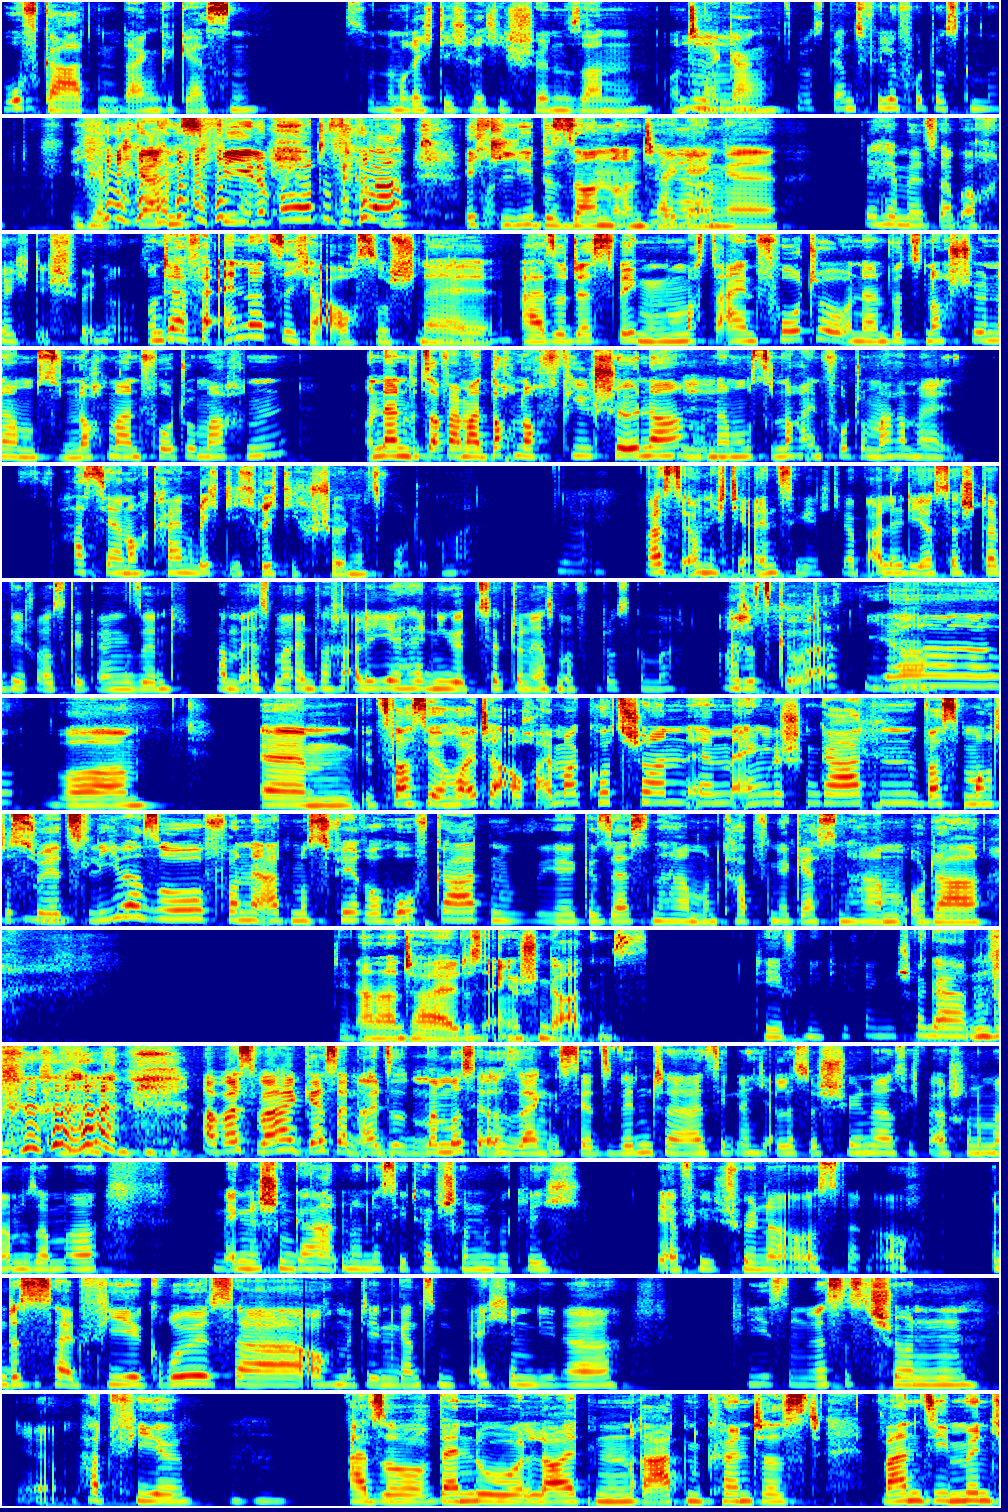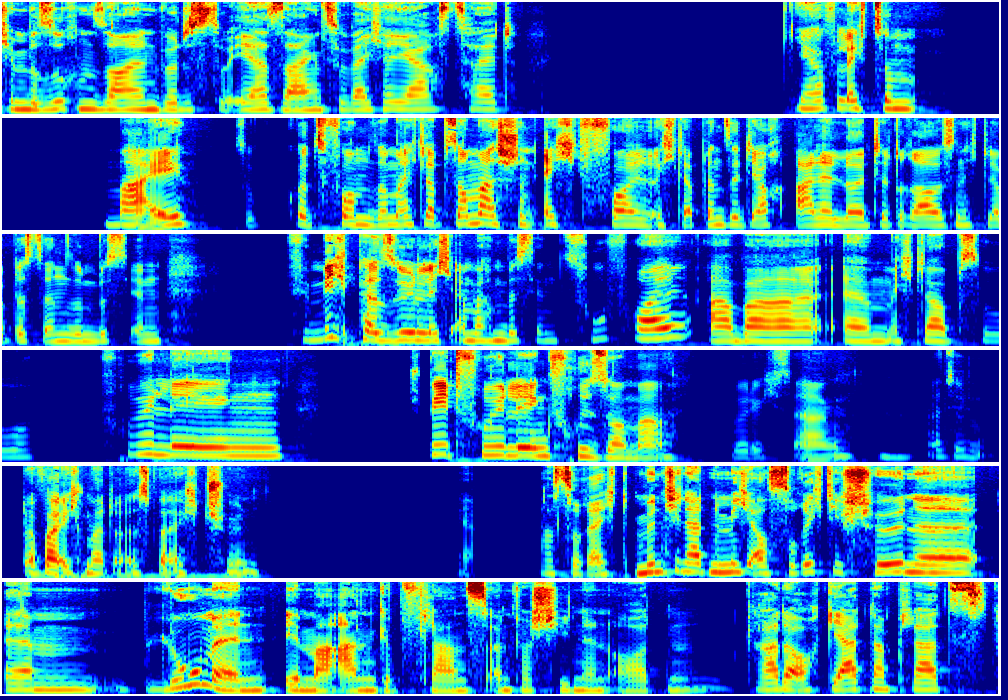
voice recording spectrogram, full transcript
Hofgarten dann gegessen. Zu einem richtig, richtig schönen Sonnenuntergang. Mhm. Du hast ganz viele Fotos gemacht. Ich habe ganz viele Fotos gemacht. Ich liebe Sonnenuntergänge. Ja. Der Himmel sah aber auch richtig schön aus. Und der verändert sich ja auch so schnell. Mhm. Also deswegen, du machst ein Foto und dann wird es noch schöner, musst du nochmal ein Foto machen. Und dann wird es auf einmal doch noch viel schöner mhm. und dann musst du noch ein Foto machen, weil du hast ja noch kein richtig, richtig schönes Foto gemacht. Ja. Warst ja auch nicht die Einzige. Ich glaube, alle, die aus der Stabi rausgegangen sind, haben erstmal einfach alle ihr Handy gezückt und erstmal Fotos gemacht. Oh, das gemacht? Ja. Boah. Ähm, jetzt warst du ja heute auch einmal kurz schon im englischen Garten. Was mochtest du mhm. jetzt lieber so von der Atmosphäre Hofgarten, wo wir gesessen haben und Krapfen gegessen haben, oder den anderen Teil des englischen Gartens? Definitiv englischer Garten. Aber es war halt gestern, also man muss ja auch sagen, es ist jetzt Winter, es sieht nicht alles so schön aus. Ich war schon immer im Sommer im englischen Garten und es sieht halt schon wirklich sehr viel schöner aus dann auch. Und das ist halt viel größer, auch mit den ganzen Bächen, die da fließen. Das ist schon, ja, hat viel. Mhm. Also, wenn du Leuten raten könntest, wann sie München besuchen sollen, würdest du eher sagen, zu welcher Jahreszeit? Ja, vielleicht zum Mai, so kurz vorm Sommer. Ich glaube, Sommer ist schon echt voll. Ich glaube, dann sind ja auch alle Leute draußen. Ich glaube, das ist dann so ein bisschen, für mich persönlich einfach ein bisschen zu voll. Aber ähm, ich glaube, so Frühling, Spätfrühling, Frühsommer, würde ich sagen. Mhm. Also da war ich mal da, es war echt schön. Hast du recht. München hat nämlich auch so richtig schöne ähm, Blumen immer angepflanzt an verschiedenen Orten. Mhm. Gerade auch Gärtnerplatz,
